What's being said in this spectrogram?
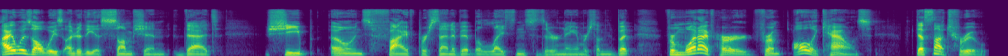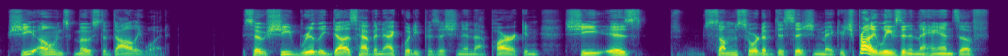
i was always under the assumption that she owns 5% of it but licenses her name or something. But from what I've heard, from all accounts, that's not true. She owns most of Dollywood. So she really does have an equity position in that park and she is some sort of decision maker. She probably leaves it in the hands of,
